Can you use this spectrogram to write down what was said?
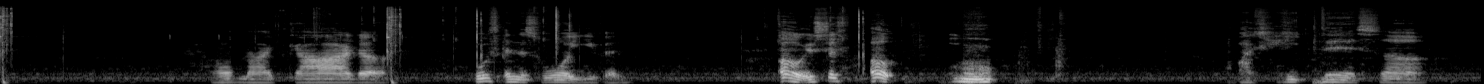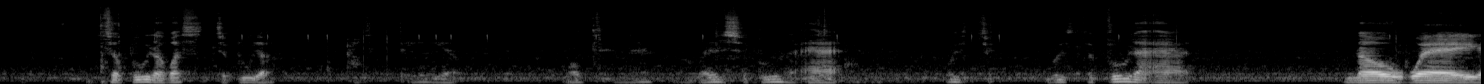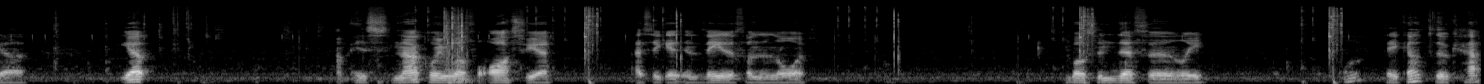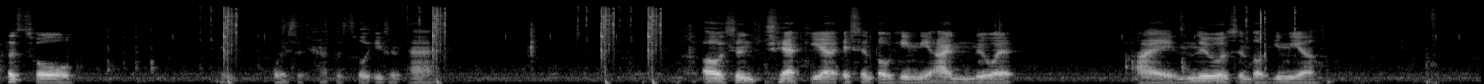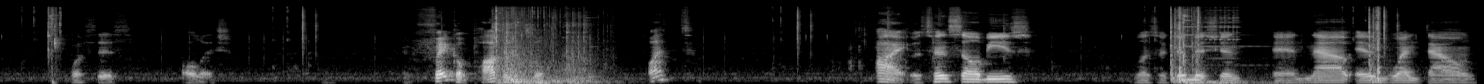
Oh my god. Uh, who's in this war even? Oh, it's just. Oh. I hate this. Uh. Jabuda, what's Jabuda? Albania. Where's Jabuda at? Where's, where's Jabuda at? No way. Uh, yep, um, it's not going well for Austria as they get invaded from the north. Most indefinitely. They got the capital. Where's the capital even at? Oh, it's in Czechia. It's in Bohemia. I knew it. I knew it was in Bohemia. What's this? Polish. Franco-Provençal. What? Alright, Lieutenant Selby's was a good mission, and now it went down.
